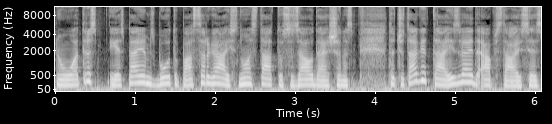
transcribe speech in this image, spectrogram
no otras iespējams būtu pasargājis no statusa zaudēšanas. Taču tagad tā izveide apstājusies,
